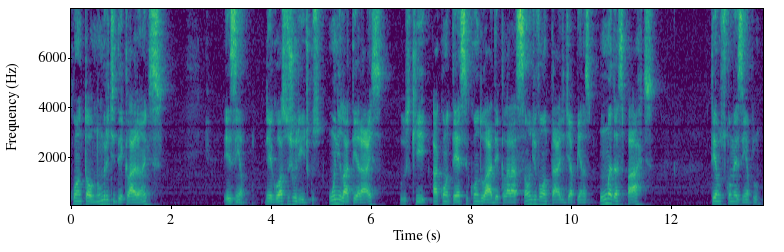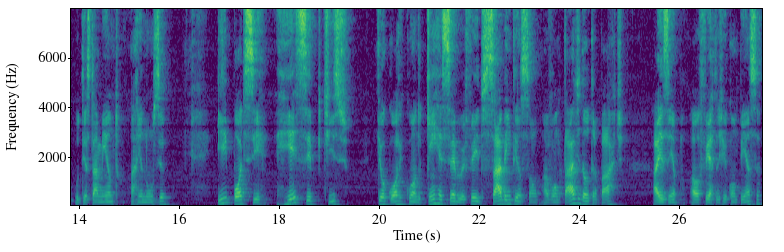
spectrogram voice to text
quanto ao número de declarantes, exemplo, negócios jurídicos unilaterais, os que acontecem quando há declaração de vontade de apenas uma das partes temos como exemplo o testamento, a renúncia, e pode ser receptício, que ocorre quando quem recebe o efeito sabe a intenção, a vontade da outra parte, a exemplo, a oferta de recompensa,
